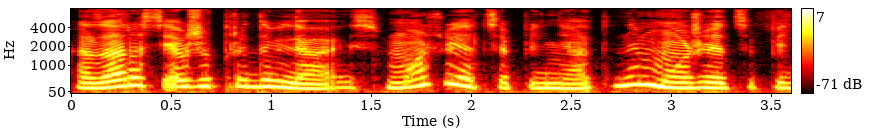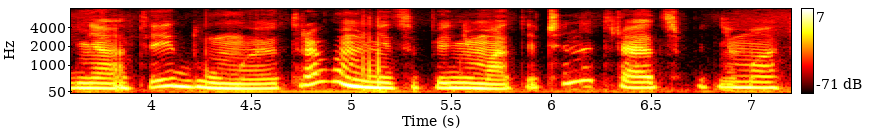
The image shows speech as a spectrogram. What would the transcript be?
А зараз я вже придивляюсь, можу я це підняти, не можу я це підняти. І думаю, треба мені це піднімати чи не треба це піднімати.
